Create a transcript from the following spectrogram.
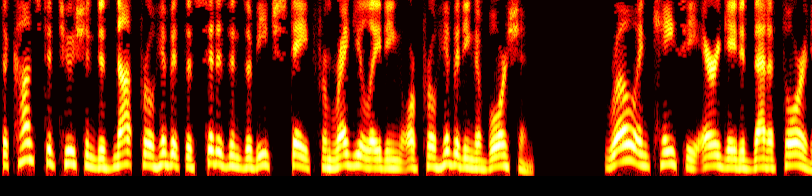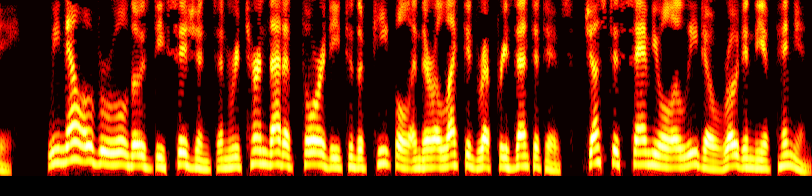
The Constitution does not prohibit the citizens of each state from regulating or prohibiting abortion. Roe and Casey arrogated that authority. We now overrule those decisions and return that authority to the people and their elected representatives, Justice Samuel Alito wrote in the opinion.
